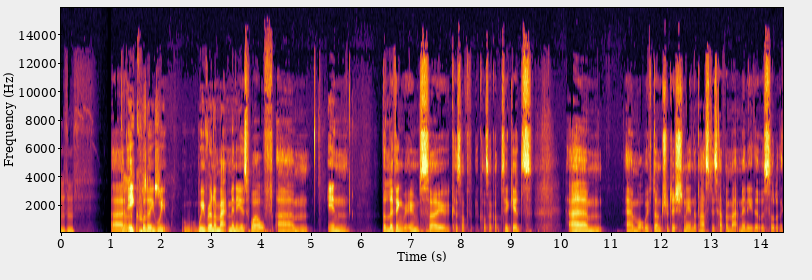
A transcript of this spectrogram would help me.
mm-hmm. uh, No, equally, we we run a Mac Mini as well um, in the living room. So because of, of course I've got two kids, um, and what we've done traditionally in the past is have a Mac Mini that was sort of the,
